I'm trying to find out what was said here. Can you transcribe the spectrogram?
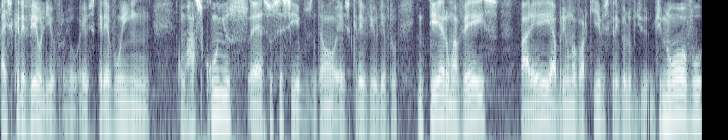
a escrever o livro. Eu, eu escrevo em, com rascunhos é, sucessivos. Então, eu escrevi o livro inteiro uma vez, parei, abri um novo arquivo, escrevi o livro de, de, novo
